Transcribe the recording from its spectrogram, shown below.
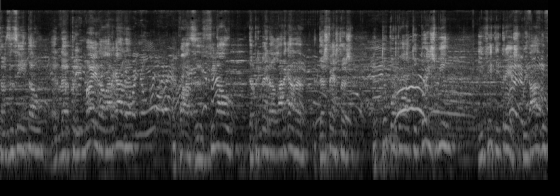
Estamos assim então na primeira largada, quase final da primeira largada das festas do Porto Alto 2023. Cuidado!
